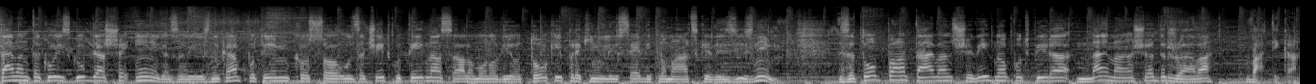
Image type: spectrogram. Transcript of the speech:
Tajvan tako izgublja še enega zaveznika, potem ko so v začetku tedna Salomonovi otoki prekinili vse diplomatske vezi z njim. Zato pa Tajvan še vedno podpira najmanjša država Vatikan.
